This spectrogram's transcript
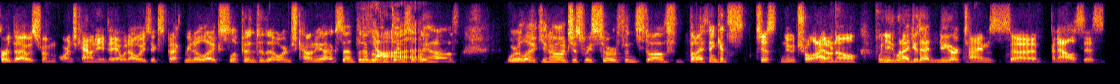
heard that I was from Orange County, they would always expect me to like slip into the Orange County accent that everyone thinks that we have. We're like, you know, just we surf and stuff. But I think it's just neutral. I don't know. When you when I do that New York Times uh, analysis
